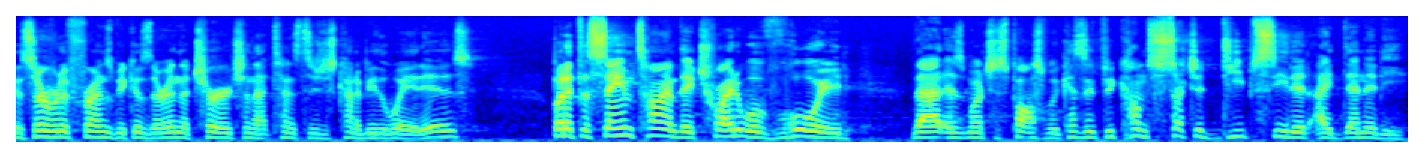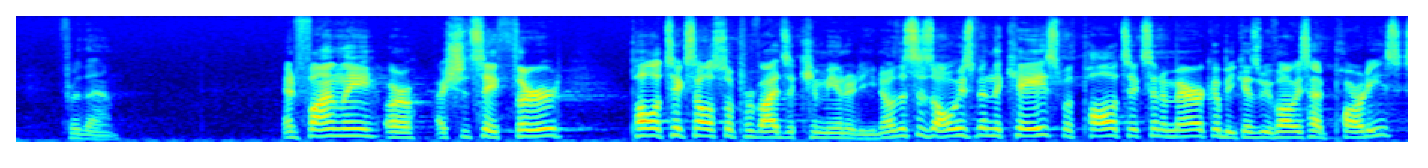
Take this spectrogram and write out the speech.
conservative friends because they're in the church and that tends to just kind of be the way it is. But at the same time, they try to avoid that as much as possible because it's become such a deep seated identity for them. And finally, or I should say third, politics also provides a community. You know, this has always been the case with politics in America because we've always had parties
